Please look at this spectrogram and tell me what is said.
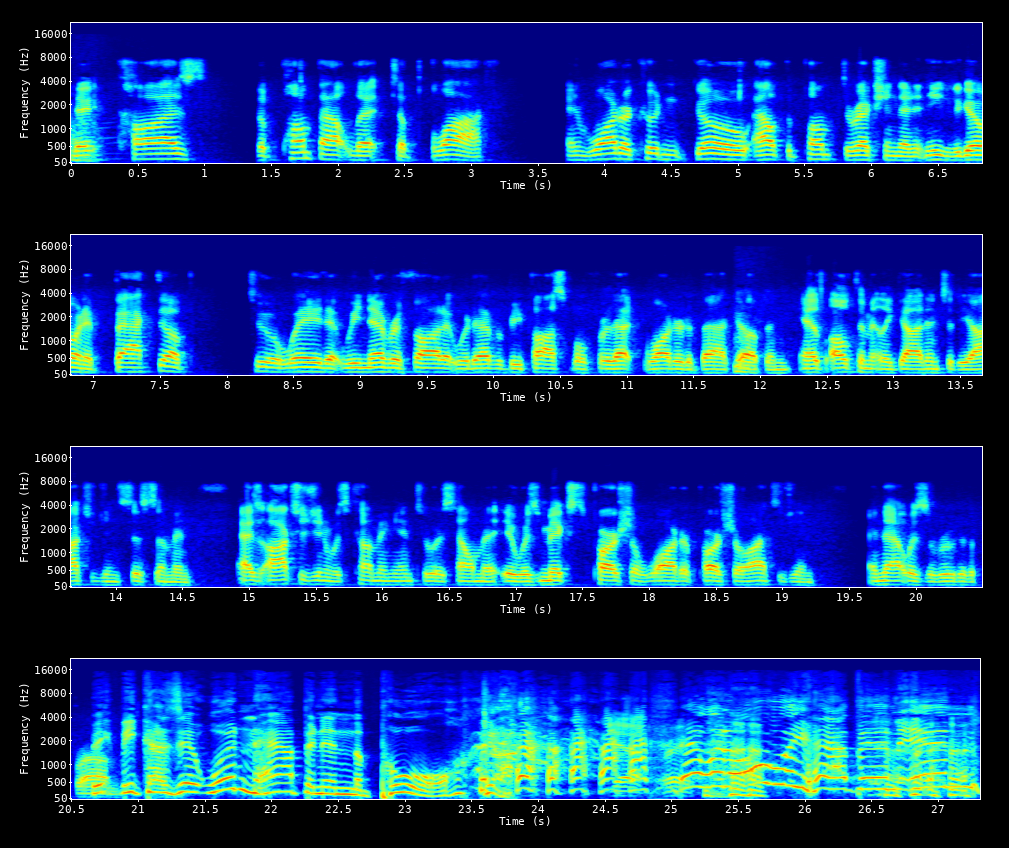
that oh. caused the pump outlet to block, and water couldn't go out the pump direction that it needed to go, and it backed up to a way that we never thought it would ever be possible for that water to back hmm. up, and ultimately got into the oxygen system. And as oxygen was coming into his helmet, it was mixed partial water, partial oxygen, and that was the root of the Be- problem. because it wouldn't happen in the pool. yeah, It would only happen in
